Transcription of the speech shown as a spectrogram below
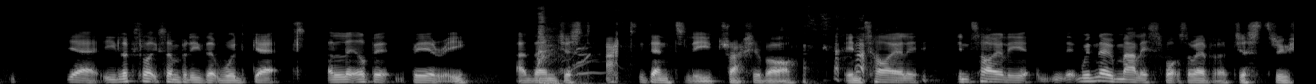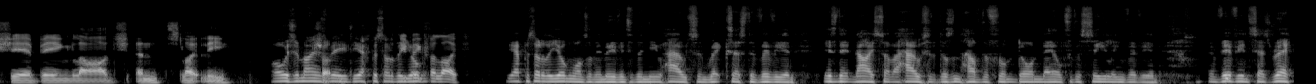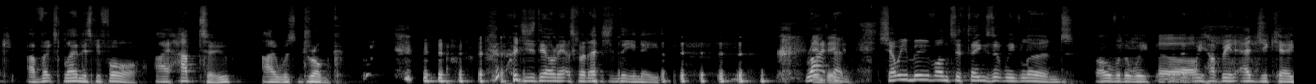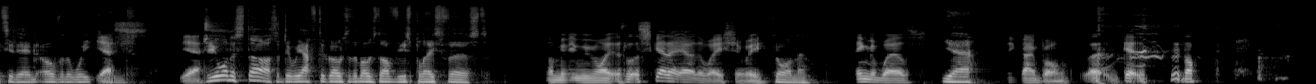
Yeah, he looks like somebody that would get a little bit beery and then just accidentally trash a bar entirely, entirely with no malice whatsoever, just through sheer being large and slightly Always reminds me of the episode of the young for life. the episode of the young ones when they move into the new house and Rick says to Vivian, Isn't it nice to have a house that doesn't have the front door nailed to the ceiling, Vivian? And Vivian says, Rick, I've explained this before. I had to. I was drunk. Which is the only explanation that you need. Right Indeed. then, shall we move on to things that we've learned over the week that Oh. we have been educated in over the weekend? Yes, yes. Do you want to start or do we have to go to the most obvious place first? I mean, we might. Let's get it out of the way, shall we? Go on then. England, Wales, Yeah. big bang bong. Uh, get not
